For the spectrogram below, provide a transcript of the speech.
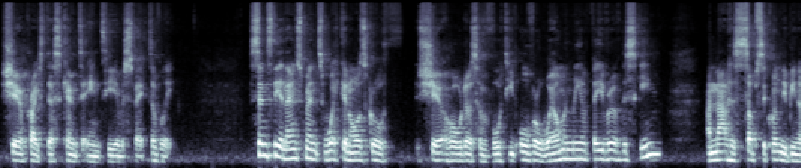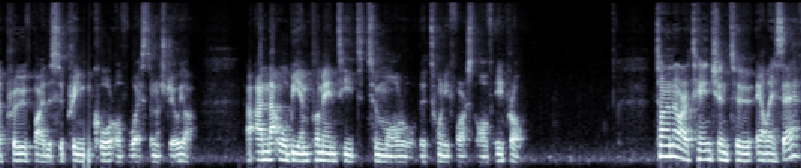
share price discount to NTA, respectively. Since the announcements, WIC and Ozgrowth shareholders have voted overwhelmingly in favour of the scheme, and that has subsequently been approved by the Supreme Court of Western Australia. And that will be implemented tomorrow, the 21st of April. Turning our attention to LSF,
